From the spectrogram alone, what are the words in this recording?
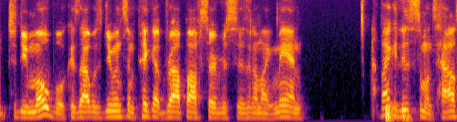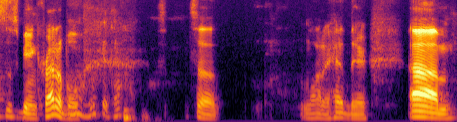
do to do mobile because I was doing some pickup drop off services, and I'm like, man, if I could do this someone's house, this would be incredible. Oh, look at that. It's a, a lot of head there. Um,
